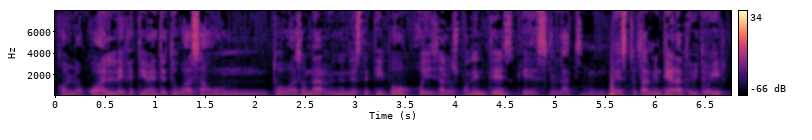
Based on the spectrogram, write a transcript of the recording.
Con lo cual, efectivamente, tú vas a un, tú vas a una reunión de este tipo, oyes a los ponentes, que es, es totalmente gratuito ir.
